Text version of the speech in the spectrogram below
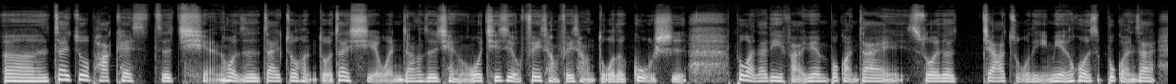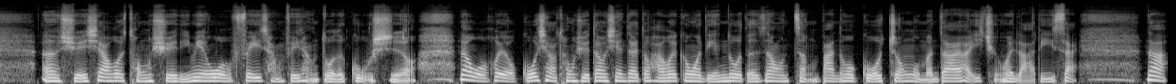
呃，在做 podcast 之前，或者是在做很多在写文章之前，我其实有非常非常多的故事，不管在立法院，不管在所谓的。家族里面，或者是不管在呃学校或同学里面，我有非常非常多的故事哦。那我会有国小同学到现在都还会跟我联络的这种整班，或国中我们大家一群会拉力赛。那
